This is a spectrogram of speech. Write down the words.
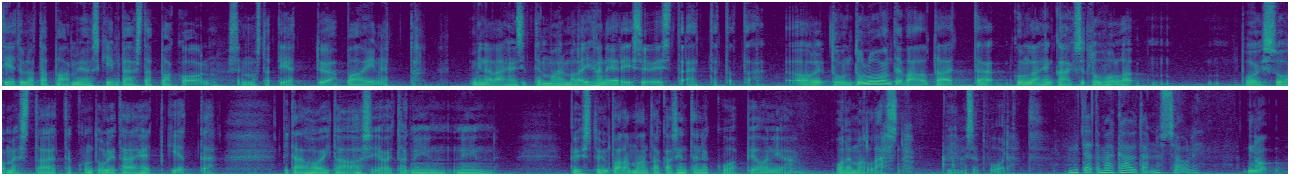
tietyllä tapaa myöskin päästä pakoon semmoista tiettyä painetta. Minä lähden sitten maailmalla ihan eri syistä, että tota, oli, tuntui luontevalta, että kun lähden 80-luvulla pois Suomesta, että kun tuli tämä hetki, että pitää hoitaa asioita, niin, niin pystyin palaamaan takaisin tänne Kuopioon ja olemaan läsnä viimeiset vuodet. Mitä tämä käytännössä oli? No,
